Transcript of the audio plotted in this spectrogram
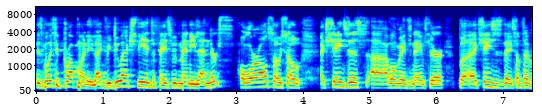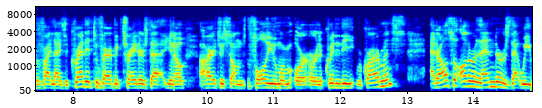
it's mostly prop money. Like we do actually interface with many lenders or also so exchanges. Uh, I won't go into names here, but exchanges, they sometimes provide lines of credit to very big traders that, you know, are hired to some volume or, or, or liquidity requirements. And there are also other lenders that we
